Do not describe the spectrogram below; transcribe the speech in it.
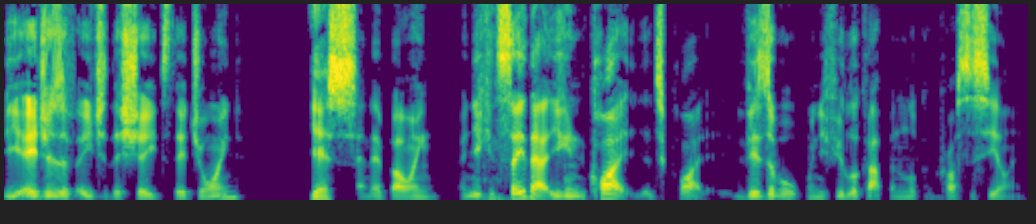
the edges of each of the sheets they're joined Yes. and they're bowing, and you can see that. You can quite it's quite visible when if you look up and look across the ceiling,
